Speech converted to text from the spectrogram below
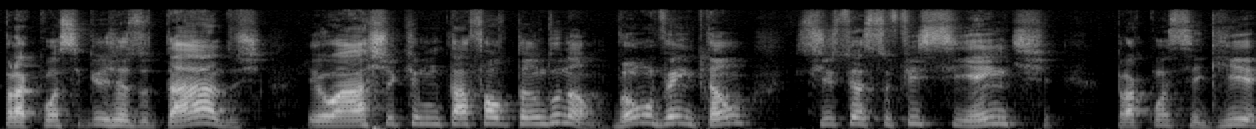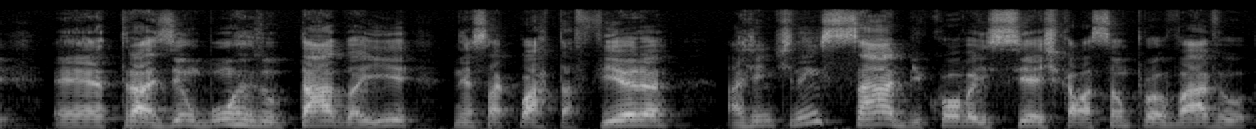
para conseguir os resultados, eu acho que não está faltando, não. Vamos ver então se isso é suficiente para conseguir é, trazer um bom resultado aí nessa quarta-feira. A gente nem sabe qual vai ser a escalação provável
